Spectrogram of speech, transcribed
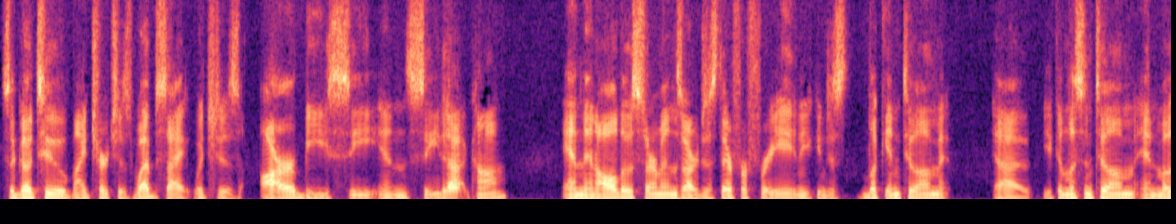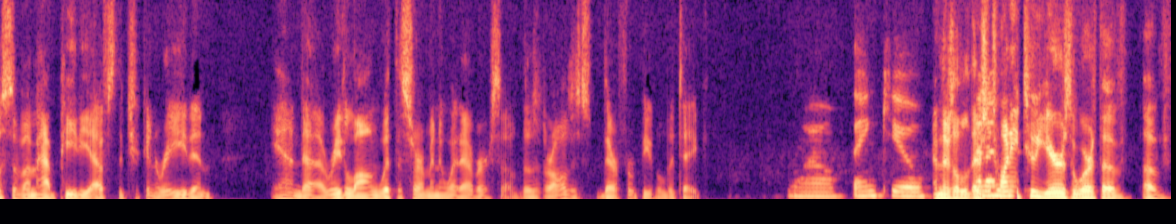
so go to my church's website, which is rbcnc.com. And then all those sermons are just there for free, and you can just look into them. Uh, you can listen to them, and most of them have PDFs that you can read and and uh, read along with the sermon and whatever. So those are all just there for people to take. Wow, thank you. And there's a there's 22 years worth of of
